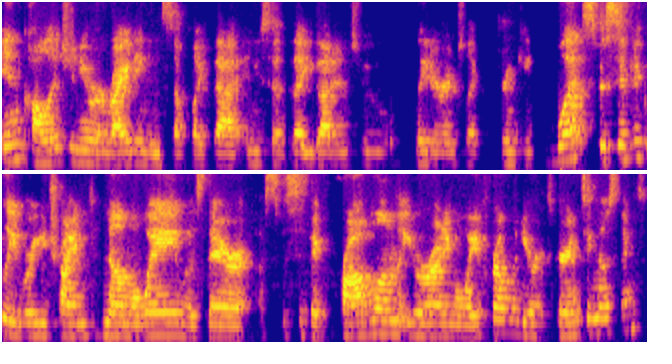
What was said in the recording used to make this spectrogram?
in college and you were writing and stuff like that, and you said that you got into later into like drinking, what specifically were you trying to numb away? Was there a specific problem that you were running away from when you were experiencing those things?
